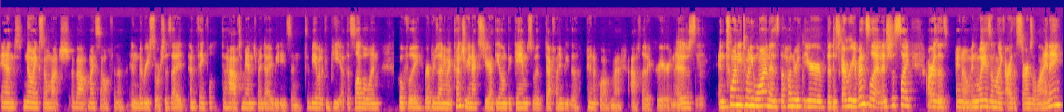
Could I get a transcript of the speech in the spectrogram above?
and knowing so much about myself and, and the resources that I, am thankful to have to manage my diabetes and to be able to compete at this level and hopefully representing my country next year at the Olympic Games would definitely be the pinnacle of my athletic career. And it was just and 2021 is the 100th year of the discovery of insulin. It's just like are the you know in ways i'm like are the stars aligning?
